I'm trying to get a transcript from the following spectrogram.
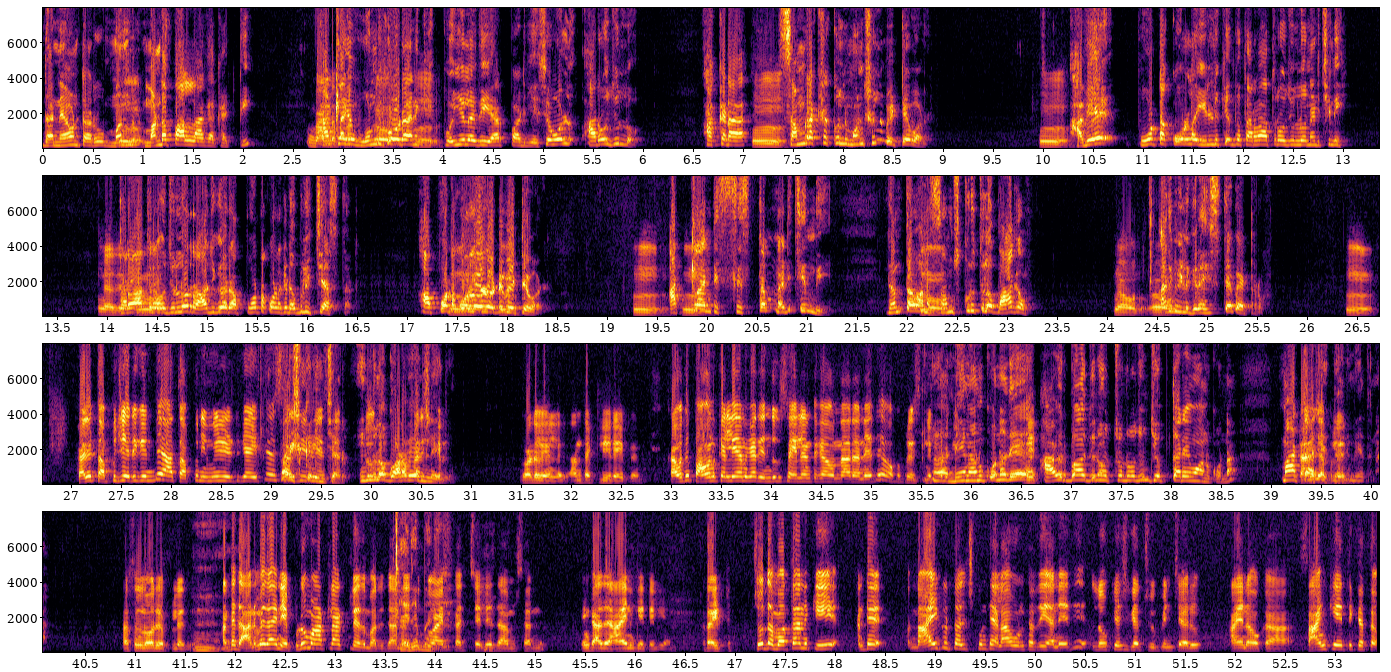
దాన్ని ఏమంటారు? మండపాల్లాగా కట్టి అట్లాగే వండుకోవడానికి పొయ్యిలది ఏర్పాటు చేసేవాళ్ళు ఆ రోజుల్లో. అక్కడ సంరక్షకుల్ని మనుషుల్ని పెట్టేవాళ్ళు. అవే పూటకోళ్ళ ఇళ్ళు కింద తర్వాత రోజుల్లో నడిచినాయి. తర్వాత రోజుల్లో రాజుగారు ఆ పూటకోళ్ళకి డబ్బులు ఇచ్చేస్తాడు. ఆ పూటకోళ్ళ ఒడ్డు పెట్టేవాడు. అట్లాంటి సిస్టమ్ నడిచింది. ఇదంతా మన సంస్కృతిలో భాగం. అది వీళ్ళు గ్రహిస్తే బెటర్. కానీ తప్పు జరిగింది ఆ తప్పుని ఇమీడియట్గా అయితే పరిష్కరించారు. ఇందులో గొడవ ఏం లేదు. గొడవ ఏం లేదు. అంత క్లియర్ అయిపోయింది కాకపోతే పవన్ కళ్యాణ్ గారు ఎందుకు సైలెంట్గా ఉన్నారు అనేది ఒక ప్రశ్న. నేను అనుకున్నదే ఆవిర్భావ దినోత్సవం రోజున చెప్తారేమో అనుకున్నా. మాట్లాడలేదు దాని మీద. అసలు నోరు చెప్పలేదు. అంటే దాని మీద ఆయన ఎప్పుడూ మాట్లాడలేదు మరి. దాన్ని ఎందుకు ఆయన టచ్ చేయలేదు అంశాన్ని? ఇంకా అది ఆయనకే తెలియాలి. రైట్ చూద్దాం మొత్తానికి అంటే నాయకుడు తలుచుకుంటే ఎలా ఉంటది అనేది లోకేష్ గారు చూపించారు. ఆయన ఒక సాంకేతికత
